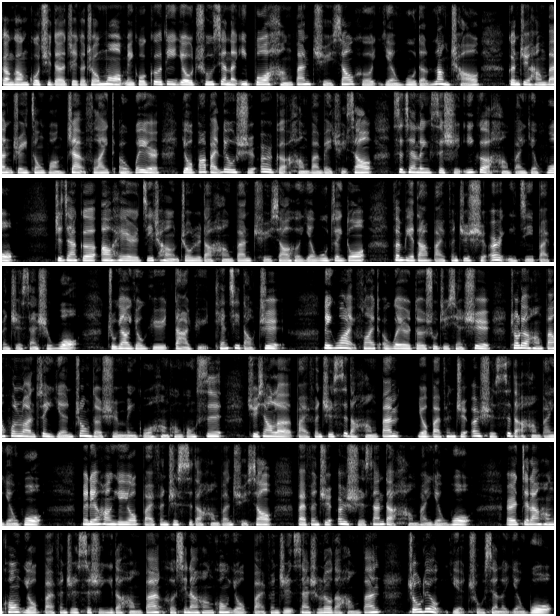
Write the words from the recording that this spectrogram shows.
刚刚过去的这个周末，美国各地又出现了一波航班取消和延误的浪潮。根据航班追踪网站 FlightAware，有八百六十二个航班被取消，四千零四十一个航班延误。芝加哥奥黑尔机场周日的航班取消和延误最多，分别达百分之十二以及百分之三十五，主要由于大雨天气导致。另外，FlightAware 的数据显示，周六航班混乱最严重的是美国航空公司，取消了百分之四的航班，有百分之二十四的航班延误。美联航也有百分之四的航班取消，百分之二十三的航班延误。而捷兰航空有百分之四十一的航班，和西南航空有百分之三十六的航班，周六也出现了延误。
